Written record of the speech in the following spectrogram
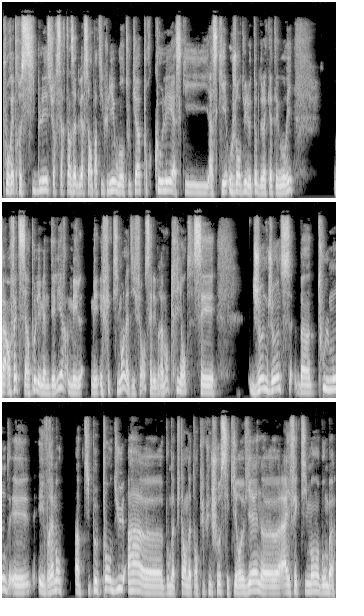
pour être ciblé sur certains adversaires en particulier ou en tout cas pour coller à ce qui à ce qui est aujourd'hui le top de la catégorie. Bah en fait c'est un peu les mêmes délires, mais mais effectivement la différence elle est vraiment criante. C'est John Jones, ben tout le monde est, est vraiment un petit peu pendu à euh, bon bah putain on n'attend plus qu'une chose c'est qu'ils reviennent euh, à effectivement bon bah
